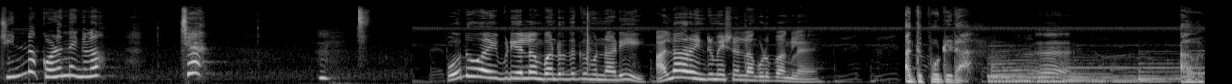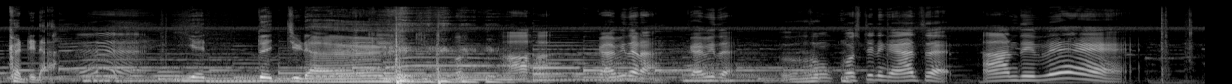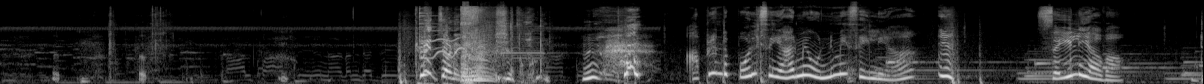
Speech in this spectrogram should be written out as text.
சின்ன குழந்தைங்களா? ச்சே. பொதுவா இப்படி எல்லாம் பண்றதுக்கு முன்னாடி அலாரம் இன்டிமேஷன் எல்லாம் கொடுப்பாங்களே. அது போட்டுடா. அவ கட்டுடா. எடச்சிடா ஆஹா கவிதடா கவிதை. கொஸ்டினுக்கு ஆன்சர் ஆன் தி வே. அப்புறம் இந்த போலீஸ் யாருமே ஒண்ணுமே செய்யலையா? செய்யலியாவா?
